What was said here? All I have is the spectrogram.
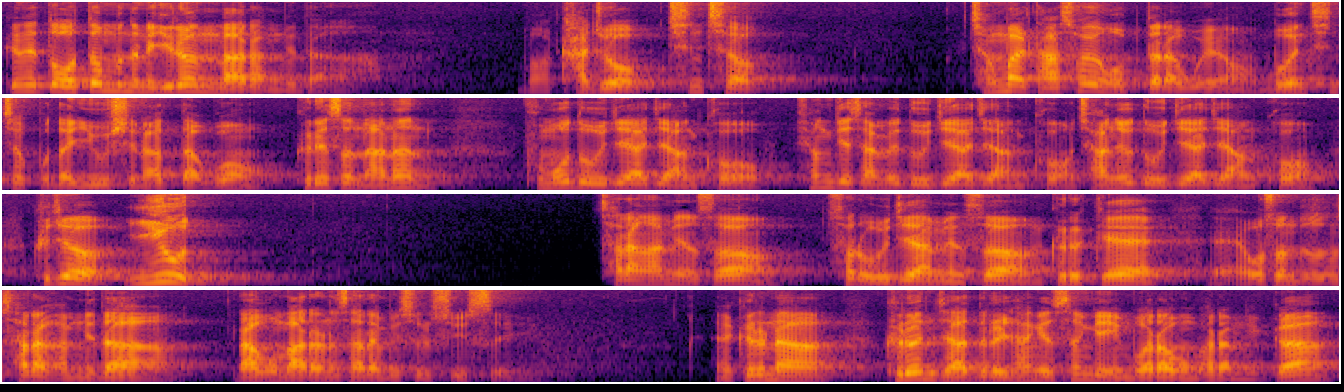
근데 또 어떤 분들은 이런 말을 합니다. 뭐 가족, 친척 정말 다 소용없더라고요. 먼 친척보다 이웃이 낫다고. 그래서 나는 부모도 의지하지 않고 형제 자매도 의지하지 않고 자녀도 의지하지 않고 그저 이웃 사랑하면서 서로 의지하면서 그렇게 오손도손 살아갑니다. 라고 말하는 사람이 있을 수 있어요. 그러나 그런 자들을 향해 성경이 뭐라고 말합니까?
